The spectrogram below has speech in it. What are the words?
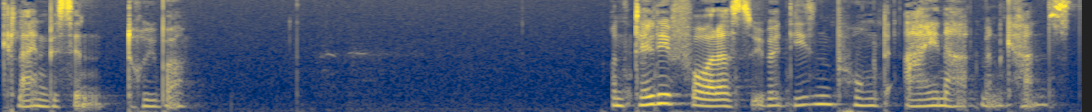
klein bisschen drüber. Und stell dir vor, dass du über diesen Punkt einatmen kannst.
